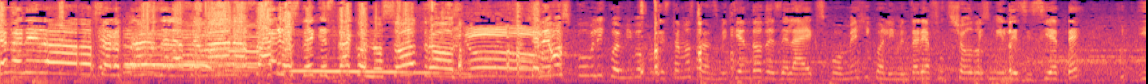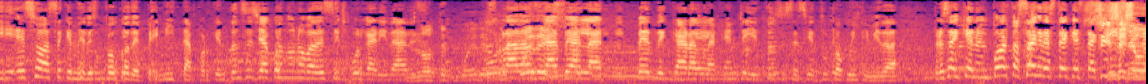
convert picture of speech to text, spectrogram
Bienvenidos a los premios de la semana. Sangre Azteca está con nosotros. Tenemos público en vivo porque estamos transmitiendo desde la Expo México Alimentaria Food Show 2017. Y eso hace que me dé un poco de penita, porque entonces ya cuando uno va a decir vulgaridades, No te puedes, no burradas, puedes. ya ve, a la, ve de cara a la gente y entonces se siente un poco intimidada. Pero saben que no importa, Sangre Azteca está aquí. Sí, señor.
